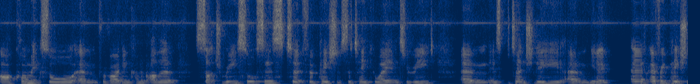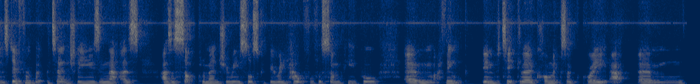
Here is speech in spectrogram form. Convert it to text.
are comics or um, providing kind of other such resources to for patients to take away and to read um, is potentially you know every patient's different, but potentially using that as as a supplementary resource could be really helpful for some people. Um, I think in particular, comics are great at um,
